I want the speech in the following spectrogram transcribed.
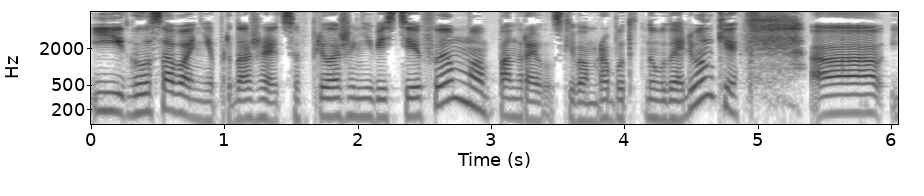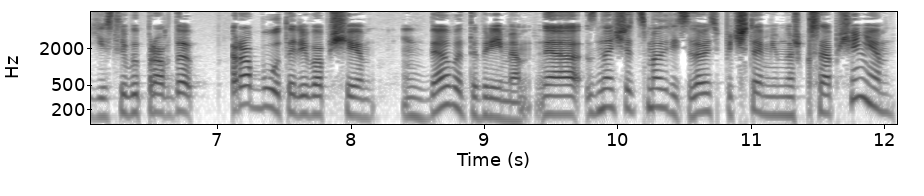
И голосование продолжается в приложении Вести ФМ. Понравилось ли вам работать на удаленке? А, если вы, правда, работали вообще да, в это время. А, значит, смотрите, давайте почитаем немножко сообщения.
